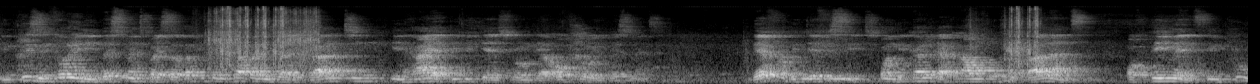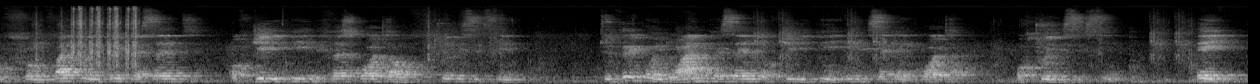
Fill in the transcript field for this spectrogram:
Increasing foreign investments by South African companies are resulting in higher dividends from their offshore investments. Therefore, the deficit on the current account of the balance of payments improved from 5.3% of GDP in the first quarter of 2016 to 3.1% of GDP in the second quarter of 2016. A.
